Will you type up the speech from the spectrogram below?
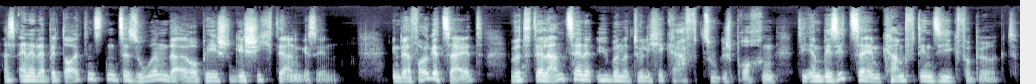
als eine der bedeutendsten Zäsuren der europäischen Geschichte angesehen. In der Folgezeit wird der Lanze eine übernatürliche Kraft zugesprochen, die ihrem Besitzer im Kampf den Sieg verbürgt.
